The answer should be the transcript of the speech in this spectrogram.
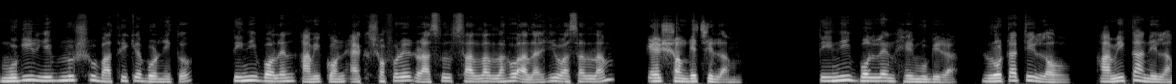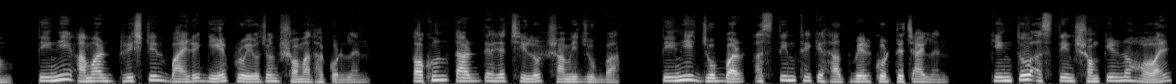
মুগির ইবনু সুবা থেকে বর্ণিত, তিনি বলেন, আমি কোন এক সফরের রাসূল সাল্লাল্লাহু আলাইহি ওয়াসাল্লাম এর সঙ্গে ছিলাম। তিনি বললেন, হে মুগিরা লোটাটি লও, আমি তা নিলাম। তিনি আমার দৃষ্টির বাইরে গিয়ে প্রয়োজন সমাধা করলেন। তখন তার দেহে ছিল স্বামী জুব্বা। তিনি জুব্বার আস্তিন থেকে হাত বের করতে চাইলেন। কিন্তু আস্তিন সংকীর্ণ হওয়ায়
